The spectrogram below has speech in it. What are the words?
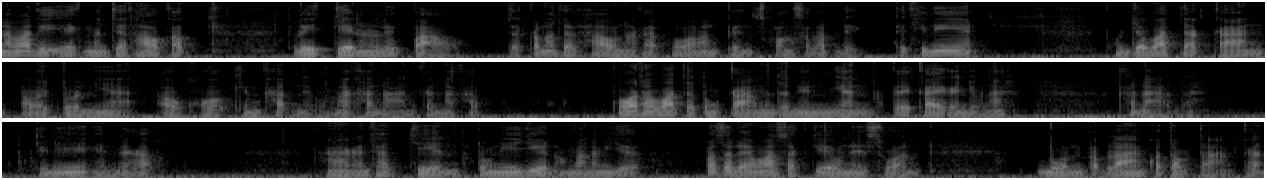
นะว่า DX มันจะเท่ากับ r e g e n หรือเปล่า แต่ก็น่าจะเท่านะครับ เพราะว่ามันเป็นของสำหรับเด็ก แต่ทีนี้ผมจะวัดจากการเอาไอ้ตัวเนี้ยเอาขอบเข็มขัดเนี่ยมาขนานกันนะครับ เพราะว่าถ้าวัดจากตรงกลางมันจะเนียนๆใกล้ ๆ กันอยู่นะ ขนาดนะ ทีนี้เห็นไหมครับห่างกันชัดเจน ตรงนี้ยื่นออกมาตั้งเยอะ ก็แสดงว่าสเกลในส่วน บนกับล่างก็ต้องต่างกัน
